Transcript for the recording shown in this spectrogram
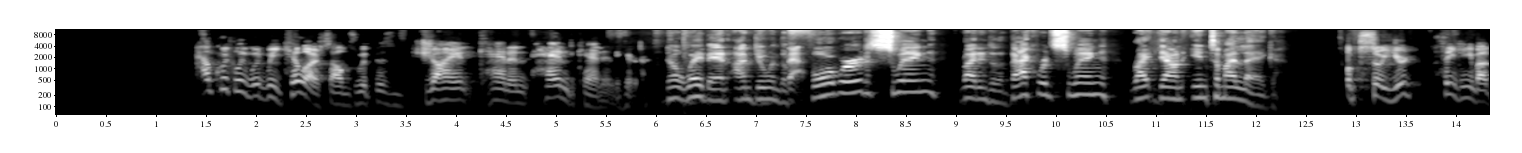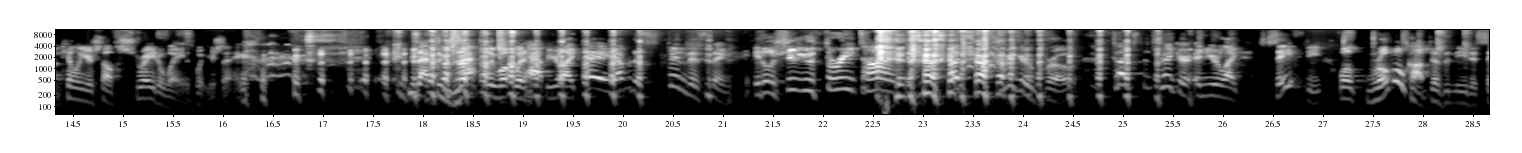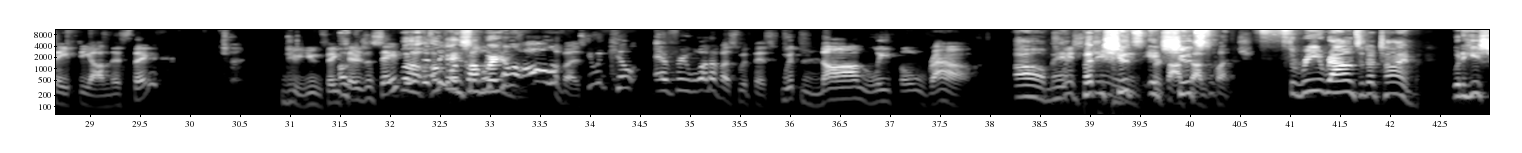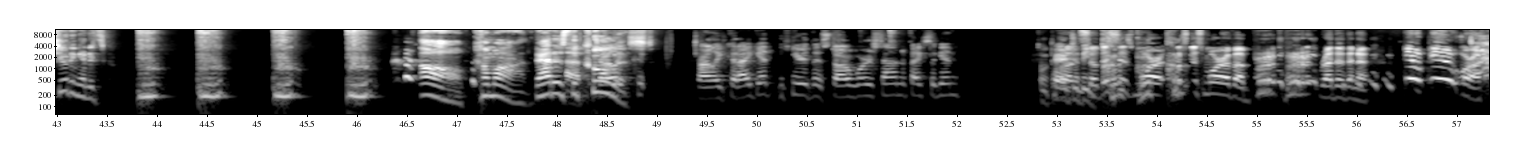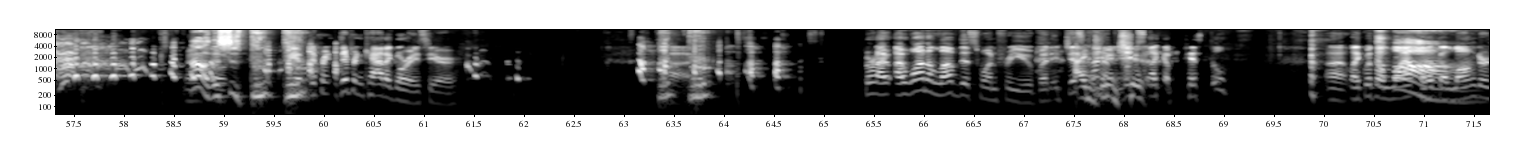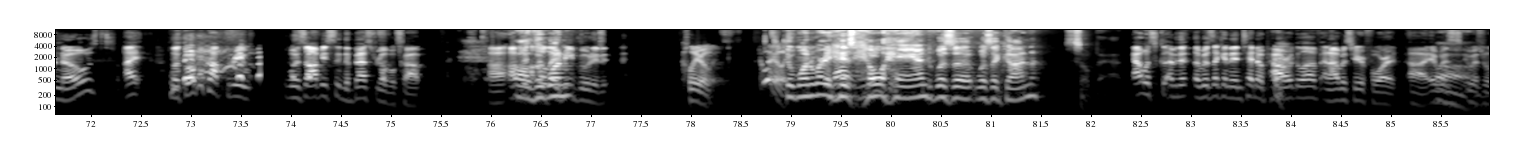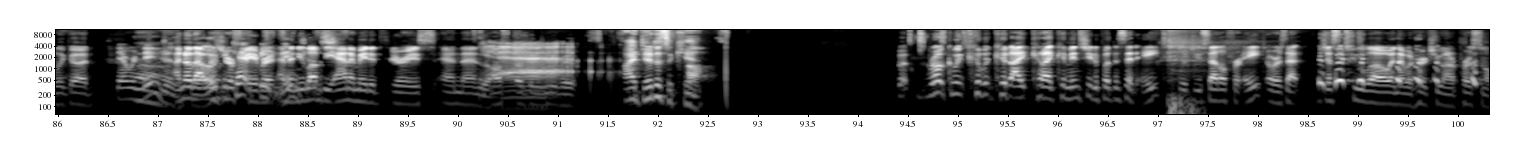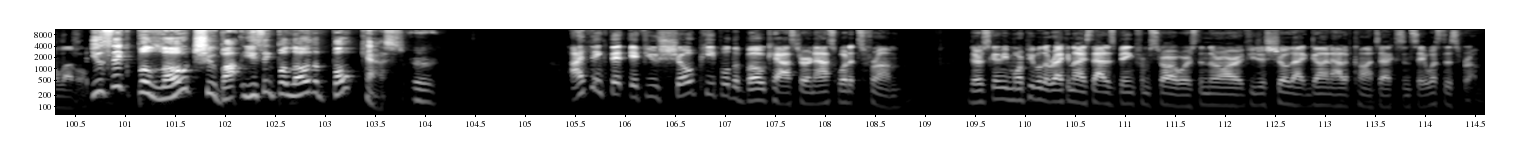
How quickly would we kill ourselves with this giant cannon hand cannon here? No way, man. I'm doing the Fast. forward swing, right into the backward swing, right down into my leg. Oh, so you're thinking about killing yourself straight away, is what you're saying? That's exactly what would happen. You're like, hey, I'm gonna spin this thing. It'll shoot you three times. If you touch the trigger, bro. Touch the trigger, and you're like, safety? Well, RoboCop doesn't need a safety on this thing. Do you think Okay, there's a safety? well, this thing okay, would so probably where- kill all of us. You would kill every one of us with this, with non-lethal rounds. Oh man, Swiss but it shoots. It shoots punch. three rounds at a time. When he's shooting it, it's. Oh, come on. That is the Uh, Charlie, coolest. Charlie, could I get hear the Star Wars sound effects again? Compared Well, to the so this is more this is more of a brr, brr, rather than a pew pew or a. No, Right, this so is. we have different different categories here. Uh, Bert, I, I want to love this one for you, but it just I kind do of looks too. like a pistol, uh, like with a Come lo- like a longer nose. I look, RoboCop three was obviously the best RoboCop uh, up Oh, the until one- rebooted it. clearly, clearly. The one where It his whole hand was a was a gun. So bad. That was I mean, it was like a Nintendo Power Glove, and I was here for it. Uh, it was it was Oh, really good. There were Oh. ninjas. I know that bro. was You your can't favorite, and then you love the animated series, and then also the reboot. I did as a kid. Oh. But bro, could, we, could, we, could I could I convince you to put this at eight? Would you settle for eight, or is that just too low and that would hurt you on a personal level? You think below Chewbacca? You think below the Boltcast? Or I think that if you show people the bowcaster and ask what it's from, there's going to be more people that recognize that as being from Star Wars than there are if you just show that gun out of context and say, "What's this from?"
